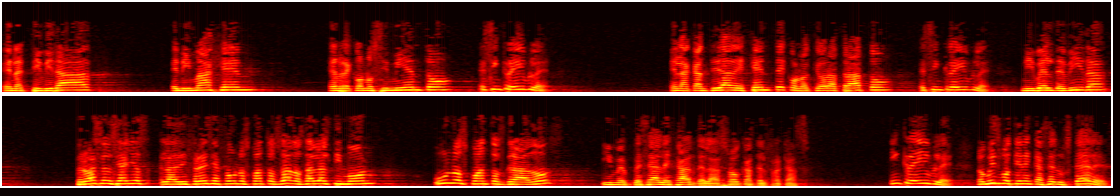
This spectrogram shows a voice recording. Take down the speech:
en actividad, en imagen, en reconocimiento, es increíble. En la cantidad de gente con la que ahora trato, es increíble. Nivel de vida, pero hace 11 años la diferencia fue unos cuantos grados. Dale al timón unos cuantos grados y me empecé a alejar de las rocas del fracaso. Increíble. Lo mismo tienen que hacer ustedes.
